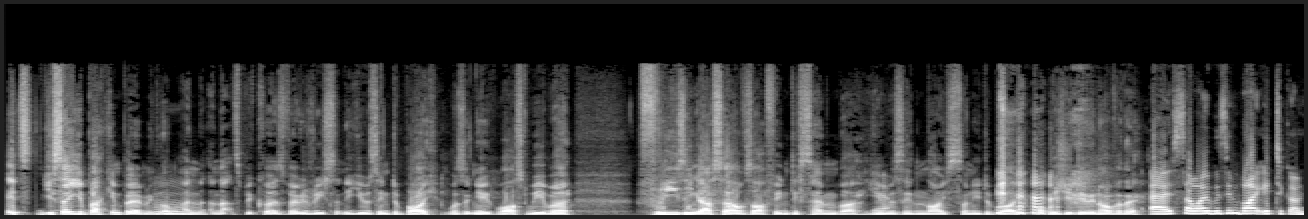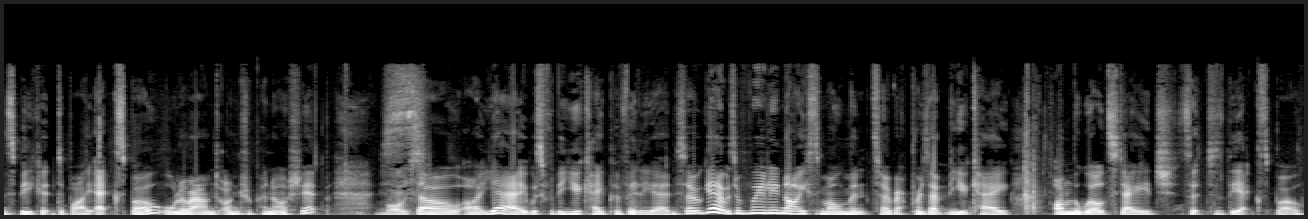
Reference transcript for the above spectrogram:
it's you say you're back in Birmingham, Mm. and, and that's because very recently you was in Dubai, wasn't you? Whilst we were freezing ourselves off in December. You Yeah. was in nice sunny Dubai. what was you doing over there? Uh, so I was invited to go and speak at Dubai Expo, all around entrepreneurship. Nice. So uh, yeah, it was for the UK Pavilion. So yeah, it was a really nice moment to represent the UK on the world stage, such as the Expo.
